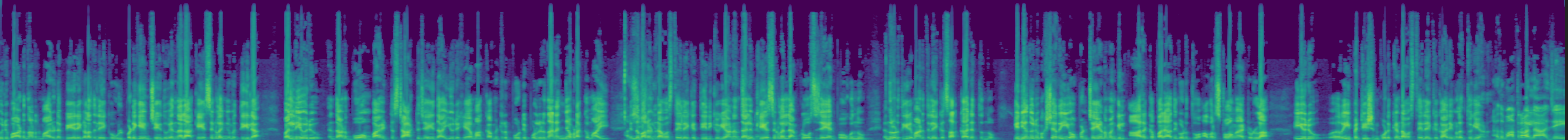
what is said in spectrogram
ഒരുപാട് നടന്മാരുടെ പേരുകൾ അതിലേക്ക് ഉൾപ്പെടുകയും ചെയ്തു. എന്നാൽ ആ കേസുകൾ എങ്ങും എത്തിയില്ല. വലിയൊരു എന്താണ് ബോംബായിട്ട് സ്റ്റാർട്ട് ചെയ്ത ഈ ഒരു ഹേമ കമ്മിറ്റി റിപ്പോർട്ട് ഇപ്പോൾ ഒരു നനഞ്ഞ പടക്കമായി എന്ന് പറയുന്ന ഒരു അവസ്ഥയിലേക്ക് എത്തിയിരിക്കുകയാണ്. എന്തായാലും കേസുകളെല്ലാം ക്ലോസ് ചെയ്യാൻ പോകുന്നു എന്നുള്ള തീരുമാനത്തിലേക്ക് സർക്കാർ എത്തുന്നു ഇനി അതൊരു പക്ഷേ റീ ഓപ്പൺ ചെയ്യണമെങ്കിൽ ആരൊക്കെ പരാതി കൊടുത്തു അവർ സ്ട്രോങ് ആയിട്ടുള്ള ഈ ഒരു റീപെറ്റീഷൻ കൊടുക്കേണ്ട അവസ്ഥയിലേക്ക് കാര്യങ്ങൾ എത്തുകയാണ്. അത് മാത്രമല്ല ജയ്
